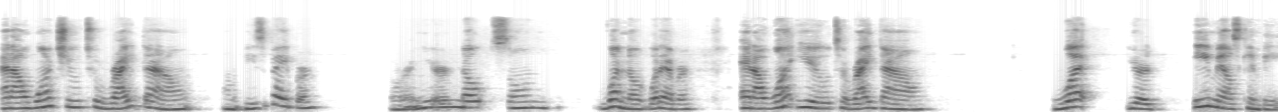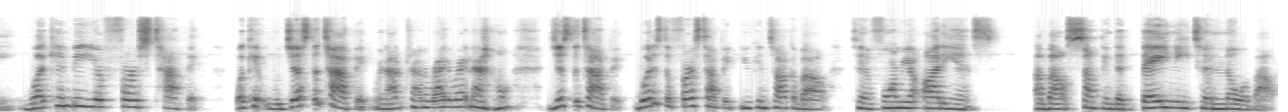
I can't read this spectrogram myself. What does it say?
and I want you to write down on a piece of paper or in your notes on OneNote, whatever. And I want you to write down what your emails can be. What can be your first topic? What can just the topic? We're not trying to write it right now. Just the topic. What is the first topic you can talk about to inform your audience about something that they need to know about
